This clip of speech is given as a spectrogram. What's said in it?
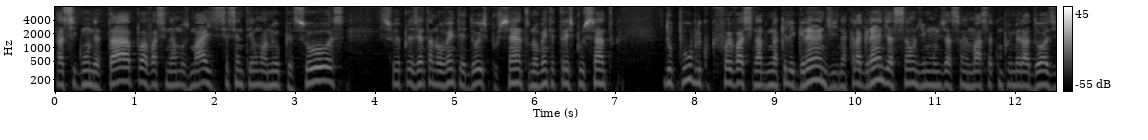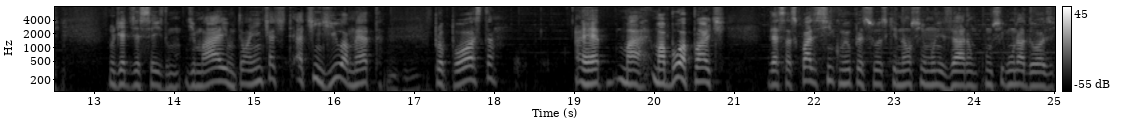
a segunda etapa, vacinamos mais de 61 mil pessoas, isso representa 92%, 93% do público que foi vacinado naquele grande, naquela grande ação de imunização em massa com primeira dose no dia 16 de maio. Então a gente atingiu a meta uhum. proposta. É, uma, uma boa parte dessas quase 5 mil pessoas que não se imunizaram com segunda dose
